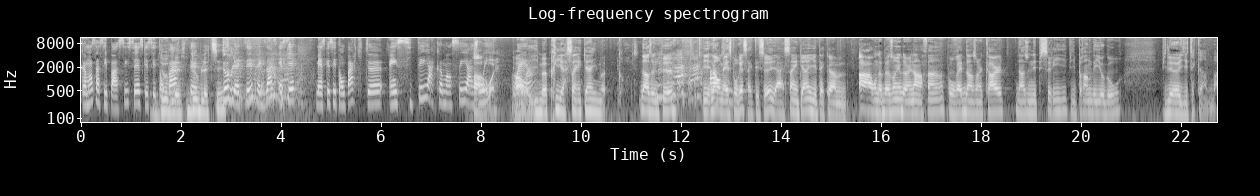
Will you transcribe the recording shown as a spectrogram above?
Comment ça s'est passé, ça? Est-ce que c'est ton Double- père qui t'a... double titre. Double titre, exact. Est-ce que... Mais est-ce que c'est ton père qui t'a incité à commencer à Ah jouer? ouais. Ah Ouais, hein? Il m'a pris à 5 ans, il m'a dans une pub. Puis, non, mais c'est pour vrai, ça a été ça. À 5 ans, il était comme Ah, on a besoin d'un enfant pour être dans un cart, dans une épicerie, puis prendre des yogourts. Puis là, il était comme Ben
